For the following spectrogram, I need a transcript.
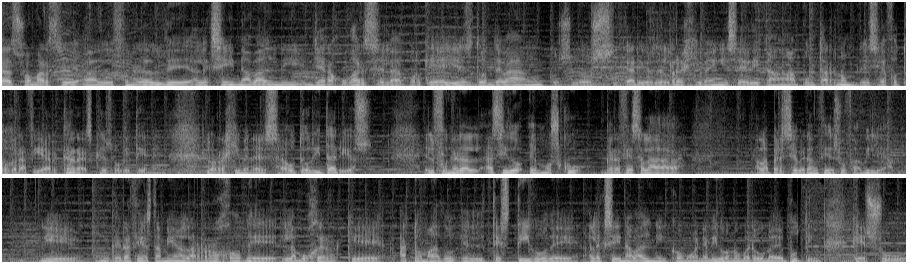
Ya asomarse al funeral de Alexei Navalny ya era jugársela, porque ahí es donde van pues, los sicarios del régimen y se dedican a apuntar nombres y a fotografiar caras, que es lo que tienen los regímenes autoritarios. El funeral ha sido en Moscú, gracias a la, a la perseverancia de su familia y gracias también al arrojo de la mujer que ha tomado el testigo de Alexei Navalny como enemigo número uno de Putin, que es su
